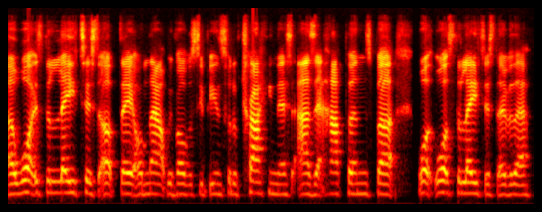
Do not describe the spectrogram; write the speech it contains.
Uh, what is the latest update on that? We've obviously been sort of tracking this as it happens, but what what's the latest over there?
